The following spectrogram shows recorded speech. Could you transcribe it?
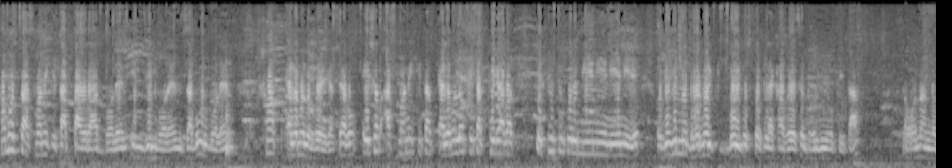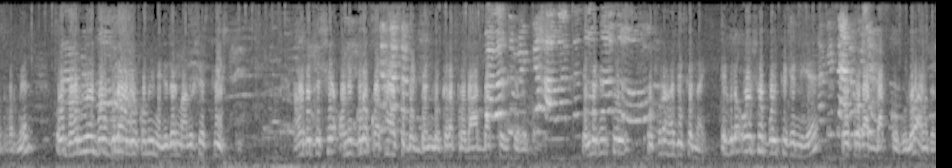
সমস্ত আসমানি কিতাব, তাওরাত বলেন ইঞ্জিল বলেন, জাবুর বলেন, সব এলোমেলো হয়ে গেছে। এবং এইসব আসমানি কিতাব, এলোমেলো কিতাব থেকে আবার একটু একটু করে নিয়ে নিয়ে নিয়ে নিয়ে বিভিন্ন ধর্মের বই পুস্তক লেখা হয়েছে, ধর্মীয় কিতাব, অন্যান্য ধর্মের। ওই ধর্মীয় বইগুলো ওইরকমই নিজেদের মানুষের সৃষ্টি। আমাদের দেশে অনেকগুলো কথা আছে দেখবেন লোকেরা প্রবাদ বাক্য হিসেবে এগুলো কিন্তু কোরআন হাদিসের নাই। এগুলো ওই সব বই থেকে নিয়ে এই প্রবাদ বাক্যগুলো আমাদের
